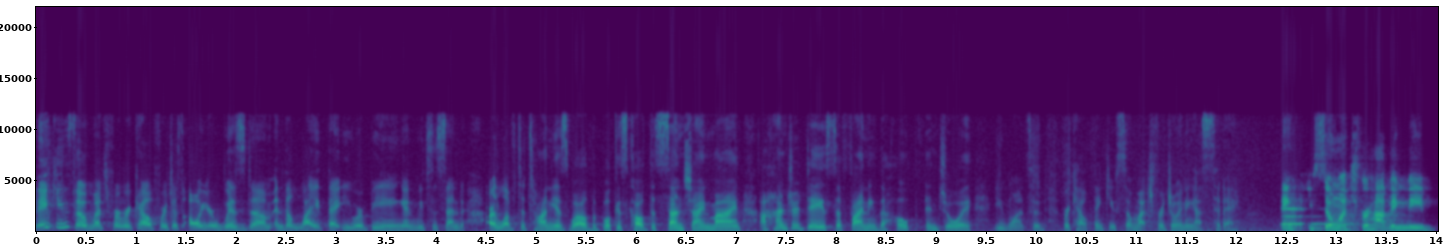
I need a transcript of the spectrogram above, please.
thank you so much for Raquel for just all your wisdom and the light that you are being. And we just send our love to Tanya as well. The book is called The Sunshine Mind: 100 Days to Finding the Hope and Joy You Want. So, Raquel, thank you so much for joining us today. Thank you so much for having me.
